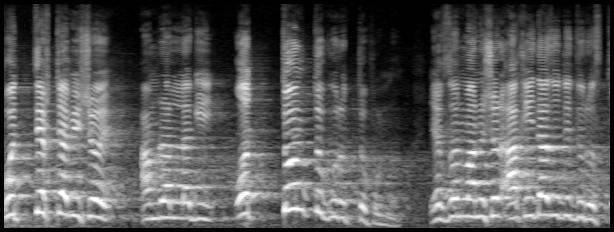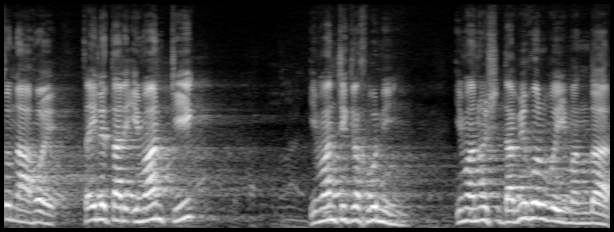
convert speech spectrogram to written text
প্রত্যেকটা বিষয় আমরার লাগি অত্যন্ত গুরুত্বপূর্ণ। একজন মানুষের আকিদা যদি দুরস্ত না হয়, তাইলে তার ইমান ঠিক ইমান ঠিক রাখব নি। ই মানুষ দাবি করব, ইমানদার।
